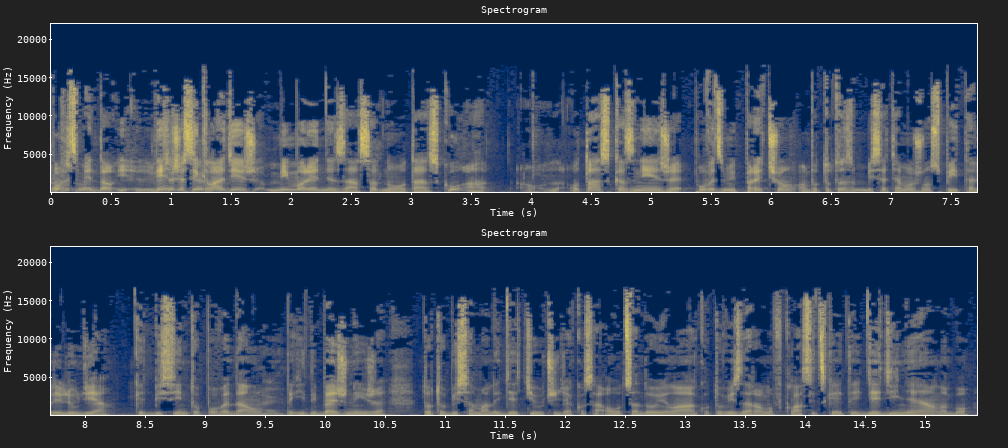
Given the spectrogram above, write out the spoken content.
Povedz mi, to, viem, že si kladieš mimoriadne zásadnú otázku a otázka znie, že povedz mi prečo, alebo toto by sa ťa možno spýtali ľudia, keď by si im to povedal, taký bežný, že toto by sa mali deti učiť, ako sa ovca dojila, ako to vyzeralo v klasickej tej dedine, alebo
